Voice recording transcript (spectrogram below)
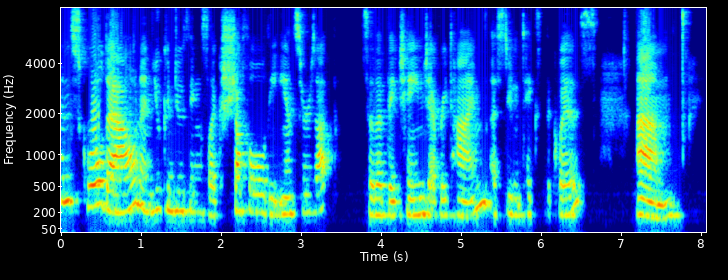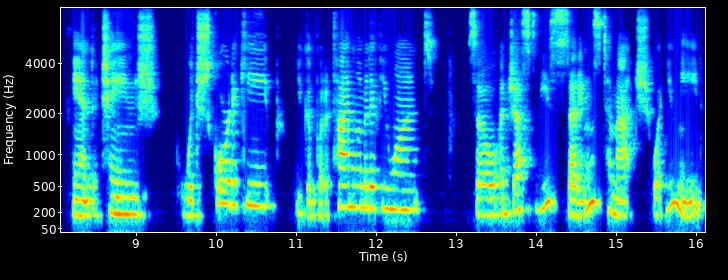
And scroll down and you can do things like shuffle the answers up so that they change every time a student takes the quiz. Um, and change which score to keep. You can put a time limit if you want. So adjust these settings to match what you need.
